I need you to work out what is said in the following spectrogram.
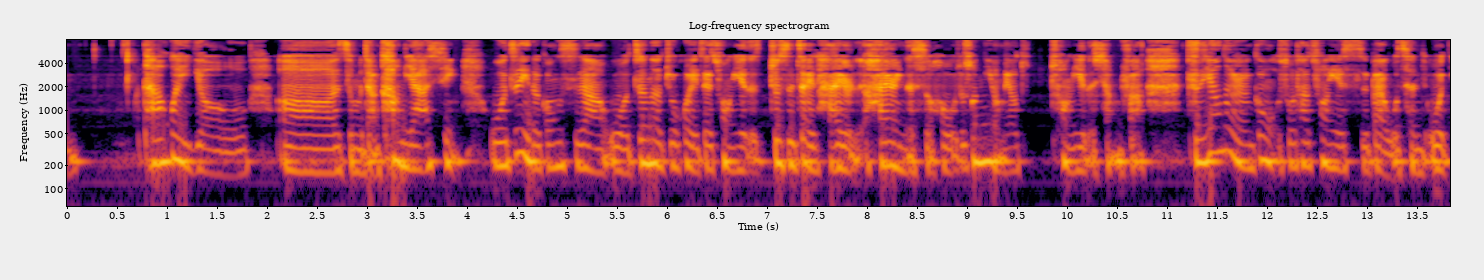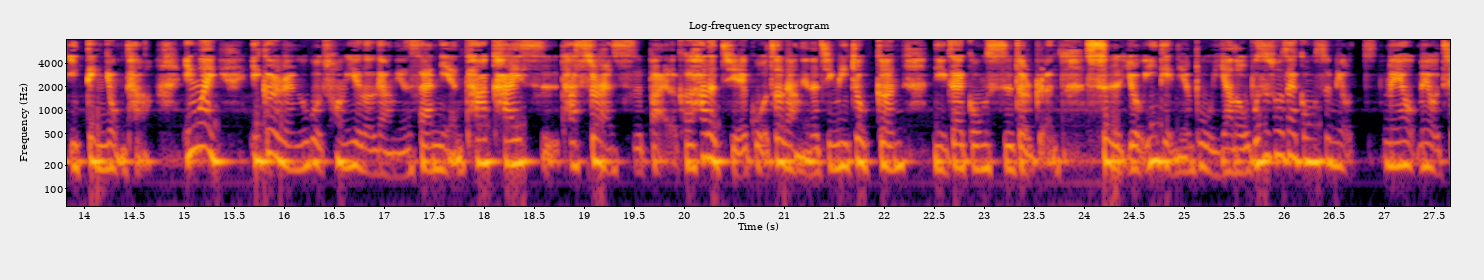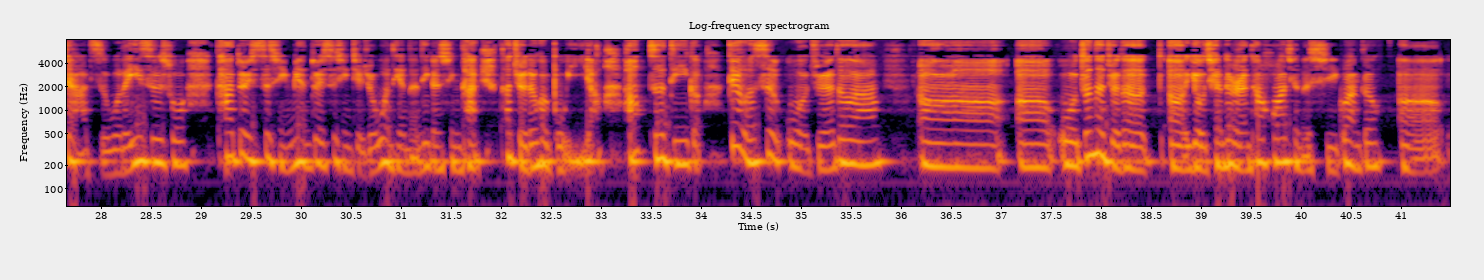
他会有呃，怎么讲抗压性？我自己的公司啊，我真的就会在创业的，就是在 hire hiring 的时候，我就说你有没有？创业的想法，只要那个人跟我说他创业失败，我曾我一定用他。因为一个人如果创业了两年三年，他开始他虽然失败了，可他的结果这两年的经历就跟你在公司的人是有一点点不一样的。我不是说在公司没有没有没有价值，我的意思是说，他对事情面对事情解决问题的能力跟心态，他绝对会不一样。好，这是第一个。第二个是我觉得啊。呃呃，我真的觉得，呃，有钱的人他花钱的习惯跟呃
